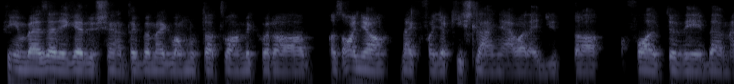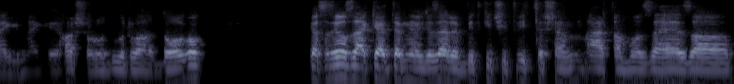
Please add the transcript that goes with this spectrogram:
filmben ez elég erős jelentekben meg van mutatva, amikor a, az anya megfagy a kislányával együtt a, a fal tövébe, meg, meg hasonló durva dolgok. Azt azért hozzá kell tenni, hogy az előbb kicsit viccesen álltam hozzá ez a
